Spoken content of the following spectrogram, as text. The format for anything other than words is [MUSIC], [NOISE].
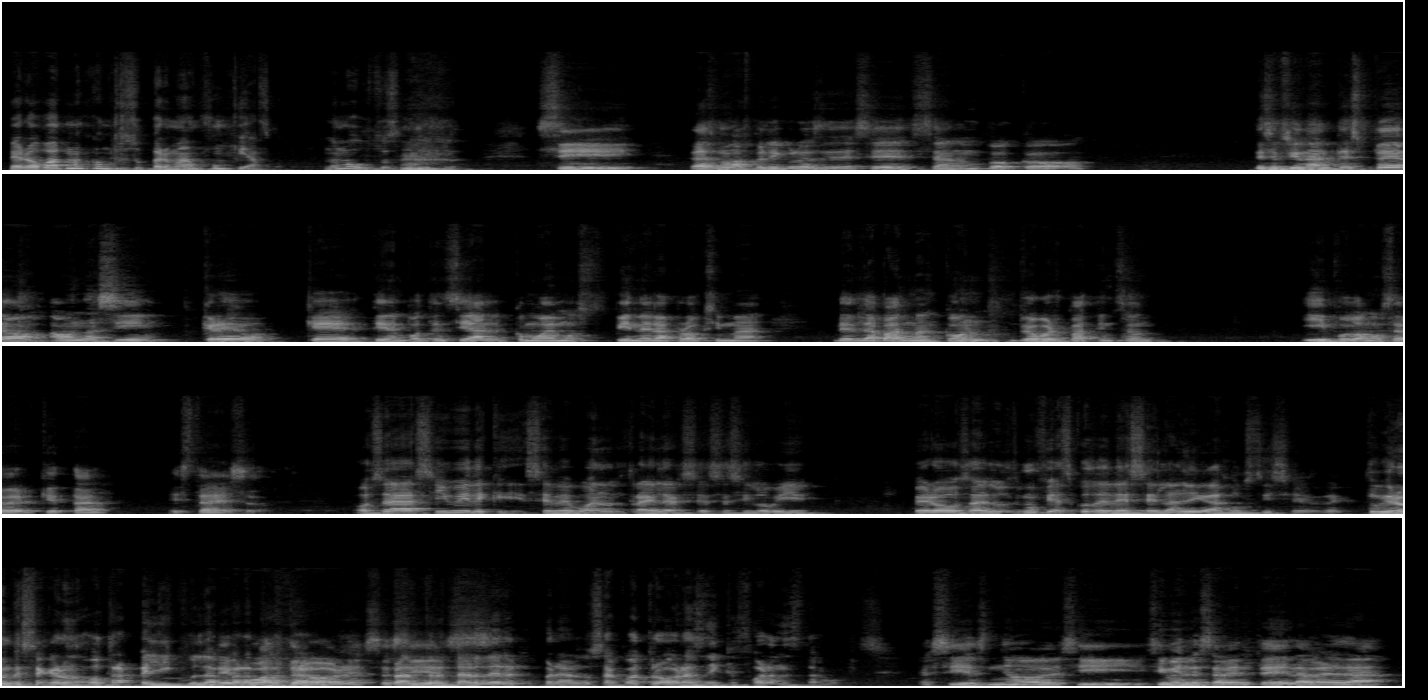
pero Batman contra Superman fue un fiasco. No me gustó esa película. [LAUGHS] Sí, las nuevas películas de DC están un poco decepcionantes, pero aún así creo que tienen potencial. Como vemos, viene la próxima de The Batman con Robert Pattinson. Y pues vamos a ver qué tal está eso. O sea, sí, güey, de que se ve bueno el tráiler, ese sí lo vi. Pero, o sea, el último fiasco de DC, la Liga de Justicia, tuvieron que sacar otra película De para, cuatro tratar, horas, así para tratar de recuperarlo. O sea, cuatro horas, ni que fueran Star Wars. Así es, no, sí, sí me las aventé, la verdad.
